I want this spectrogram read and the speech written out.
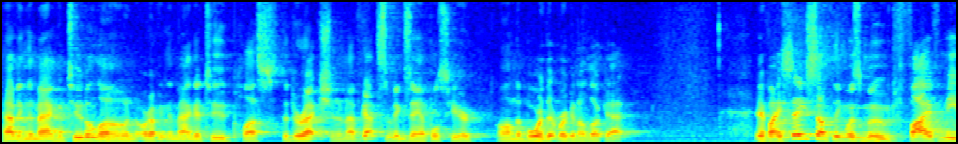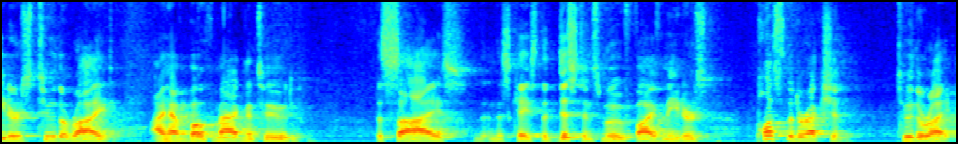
having the magnitude alone or having the magnitude plus the direction. And I've got some examples here on the board that we're going to look at. If I say something was moved five meters to the right, I have both magnitude, the size, in this case the distance moved, five meters, plus the direction to the right.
